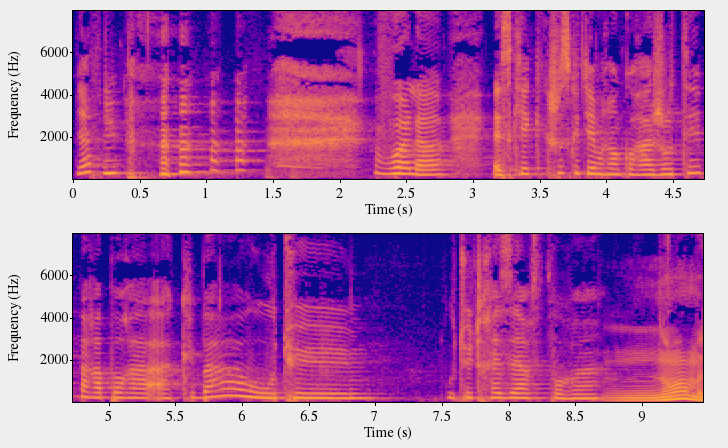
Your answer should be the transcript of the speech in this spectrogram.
Bienvenue. voilà. Est-ce qu'il y a quelque chose que tu aimerais encore ajouter par rapport à, Cuba ou tu, ou tu te réserves pour... Euh non, mais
